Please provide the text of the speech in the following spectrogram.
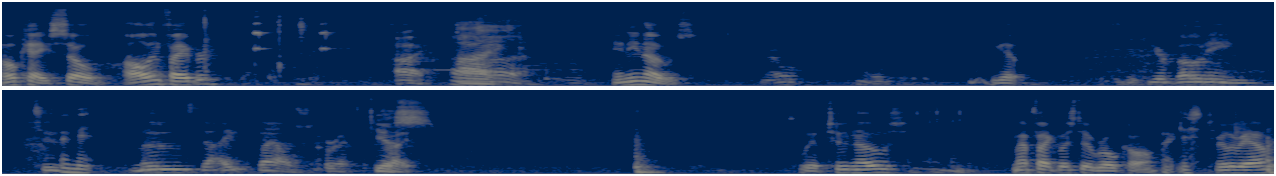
Okay, so, all in favor? Aye. Aye. Any noes? No. We got, you're voting to Wait a minute. move the eight thousand. Correct. Yes. So we have two noes. Matter of fact, let's do a roll call. All right, let's do- Villarreal?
